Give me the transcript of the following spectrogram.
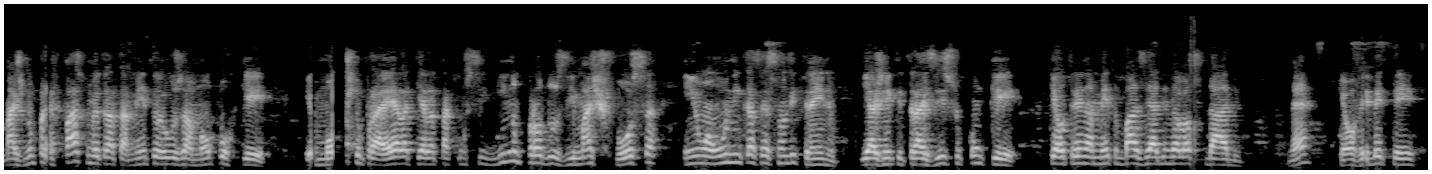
Mas no prefácio do meu tratamento eu uso a mão porque eu mostro para ela que ela está conseguindo produzir mais força em uma única sessão de treino. E a gente traz isso com o quê? Que é o treinamento baseado em velocidade, né? Que é o VBT,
